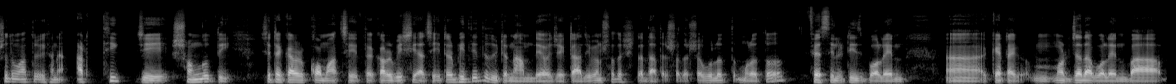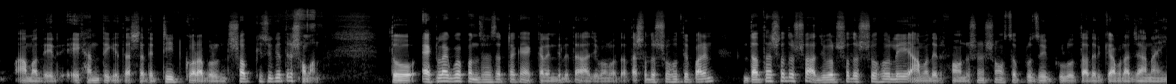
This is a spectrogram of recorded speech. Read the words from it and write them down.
শুধুমাত্র এখানে আর্থিক যে সঙ্গতি, সেটা কারোর কম আছে, তা কারোর বেশি আছে, এটার ভিত্তিতে দুইটা নাম দেওয়া হয়েছে, একটা আজীবন সদস্য, সেটা দাতার সদস্যগুলো মূলত মূলত ফ্যাসিলিটিস বলেন ক্যাটা মর্যাদা বলেন বা আমাদের এখান থেকে তার সাথে ট্রিট করা বলেন সব কিছু ক্ষেত্রে সমান। তো এক লাখ বা পঞ্চাশ হাজার টাকা এককালীন দিলে তারা আজীবন দাতা সদস্য হতে পারেন। দাতা সদস্য, আজীবন সদস্য হলে আমাদের ফাউন্ডেশনের সমস্ত প্রজেক্টগুলো তাদেরকে আমরা জানাই,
